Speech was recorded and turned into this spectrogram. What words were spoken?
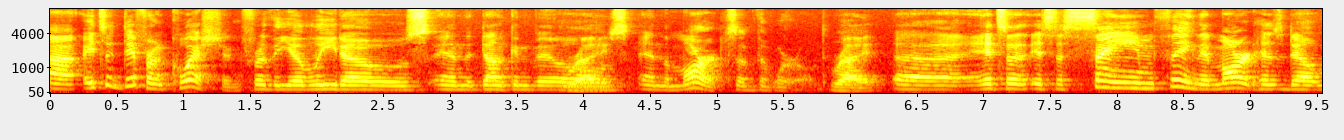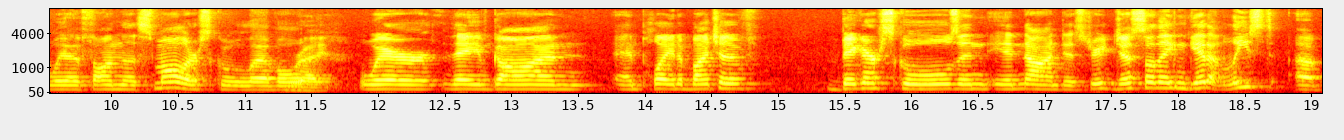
Uh, it's a different question for the Aledos and the Duncanvilles Right. and the Marts of the world. Right. uh, it's a it's the same thing that Mart has dealt with on the smaller school level, Right. Where they've gone and played a bunch of bigger schools in, in non-district just so they can get at least a,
